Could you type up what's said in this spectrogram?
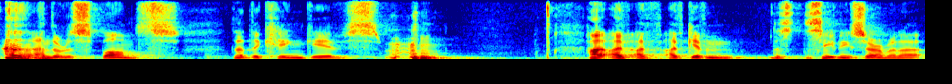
and the response that the king gives. I've, I've, I've, given this, this evening's sermon a,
